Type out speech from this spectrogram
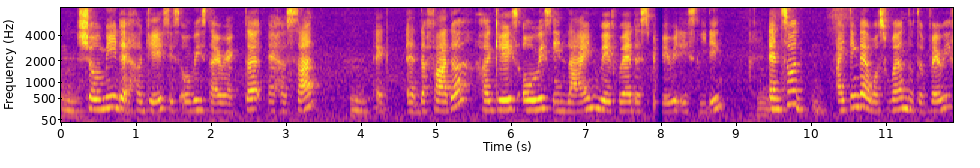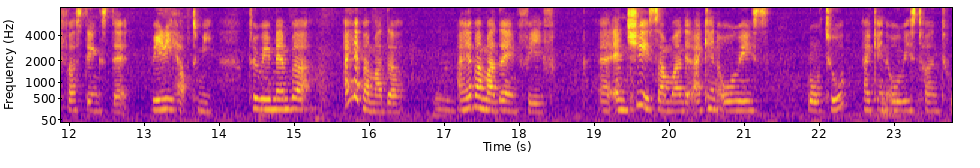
Mm. show me that her gaze is always directed at her son, Mm. at, at the father, her gaze always in line with where the spirit is leading. And so I think that was one of the very first things that really helped me to remember I have a mother. I have a mother in faith. Uh, and she is someone that I can always go to, I can always turn to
